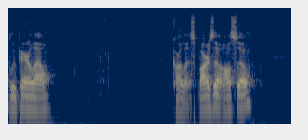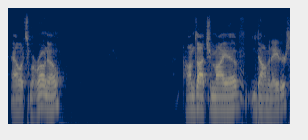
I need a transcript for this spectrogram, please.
Blue Parallel, Carla Esparza also, Alex Morono, Hamzat Chimaev, Dominators.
